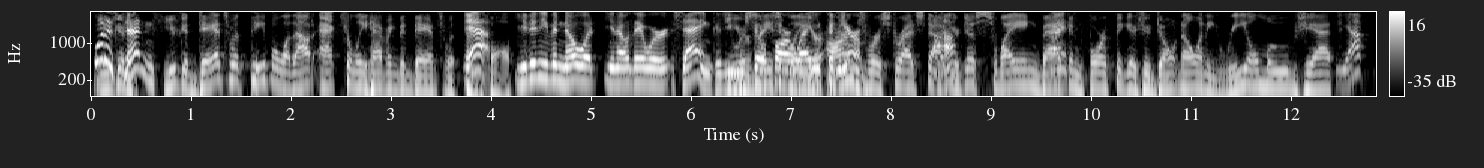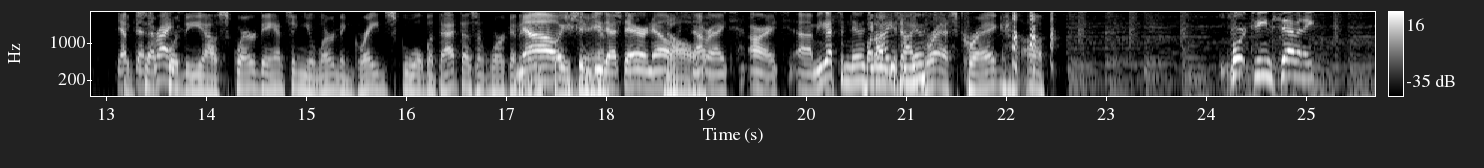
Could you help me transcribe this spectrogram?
what you a could, sentence! You could dance with people without actually having to dance with people. Yeah, you didn't even know what you know they were saying because you You're were so far away your you couldn't hear arms them. were stretched out. Uh-huh. You're just swaying back Right. and forth because you don't know any real moves yet. Yep, yep, Except that's right. for the uh, square dancing you learned in grade school, but that doesn't work in no, you shouldn't do that there. No, No. it's not right. All right, um, you got some news. But you I to do some digress, Craig. Uh, 1470,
